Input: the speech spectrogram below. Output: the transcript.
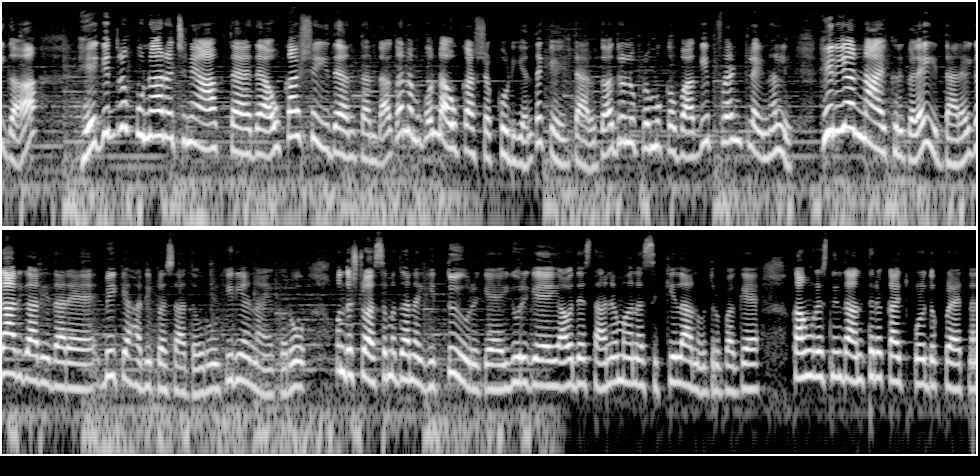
ಈಗ ಹೇಗಿದ್ರೂ ಪುನಾರಚನೆ ಆಗ್ತಾ ಇದೆ, ಅವಕಾಶ ಇದೆ ಅಂತಂದಾಗ ನಮಗೊಂದು ಅವಕಾಶ ಕೊಡಿ ಅಂತ ಕೇಳ್ತಾ ಇರೋದು. ಅದರಲ್ಲೂ ಪ್ರಮುಖವಾಗಿ ಫ್ರಂಟ್ ಲೈನಲ್ಲಿ ಹಿರಿಯ ನಾಯಕರುಗಳೇ ಇದ್ದಾರೆ. ಯಾರ್ಯಾರಿದ್ದಾರೆ ಬಿ ಕೆ ಹರಿಪ್ರಸಾದ್ ಅವರು, ಹಿರಿಯ ನಾಯಕರು. ಒಂದಷ್ಟು ಅಸಮಾಧಾನ ಇತ್ತು ಇವರಿಗೆ. ಇವರಿಗೆ ಯಾವುದೇ ಸ್ಥಾನಮಾನ ಸಿಕ್ಕಿಲ್ಲ ಅನ್ನೋದ್ರ ಬಗ್ಗೆ ಕಾಂಗ್ರೆಸ್ನಿಂದ ಅಂತರ ಕಾಯ್ದುಕೊಳ್ಳೋದಕ್ಕೆ ಪ್ರಯತ್ನ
